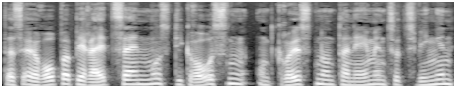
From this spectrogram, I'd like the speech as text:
dass Europa bereit sein muss, die großen und größten Unternehmen zu zwingen,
